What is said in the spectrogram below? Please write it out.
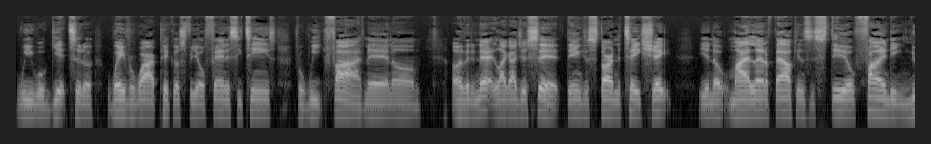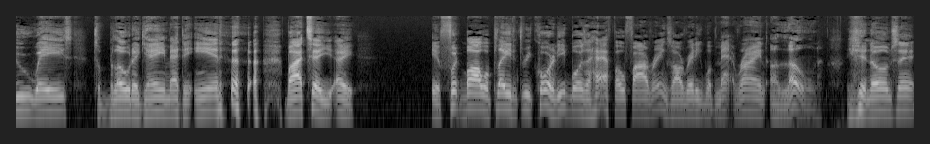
we will get to the waiver wire pickups for your fantasy teams for week five, man. Um, other than that, like I just said, things are starting to take shape. You know, my Atlanta Falcons is still finding new ways to blow the game at the end. but I tell you, hey, if football were played in three quarters, these boys are half four five rings already with Matt Ryan alone. You know what I'm saying?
